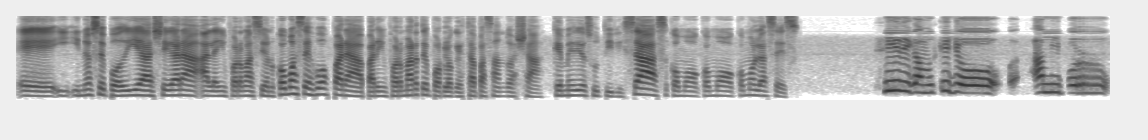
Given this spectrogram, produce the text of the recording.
eh, y, no se podía llegar a, la información. ¿Cómo haces vos para, para informarte por lo que está pasando allá? ¿Qué medios utilizás? ¿Cómo, cómo, cómo lo haces? Sí, digamos que yo, a mí por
